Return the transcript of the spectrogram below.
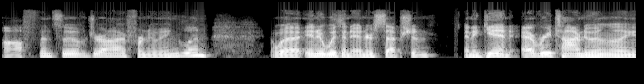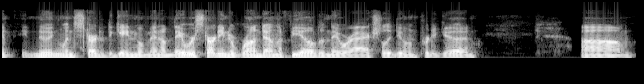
offensive drive for New England. Ended with an interception. And again, every time New England New England started to gain momentum, they were starting to run down the field and they were actually doing pretty good. Um,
